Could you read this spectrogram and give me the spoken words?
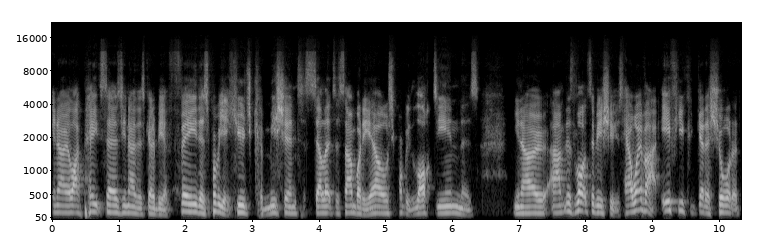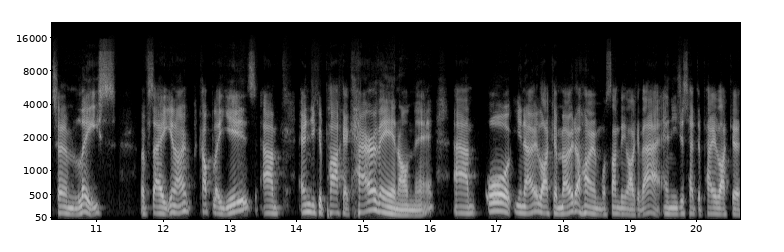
you know, like Pete says, you know, there's going to be a fee. There's probably a huge commission to sell it to somebody else. You're probably locked in. There's, you know, um, there's lots of issues. However, if you could get a shorter term lease of, say, you know, a couple of years, um, and you could park a caravan on there, um, or you know, like a motorhome or something like that, and you just had to pay like a,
